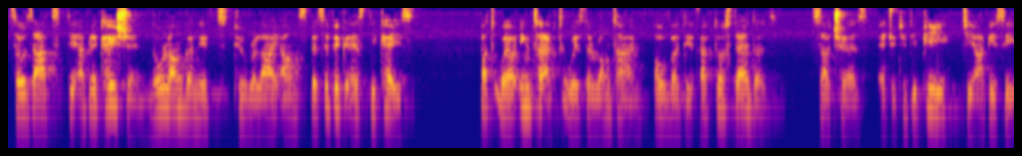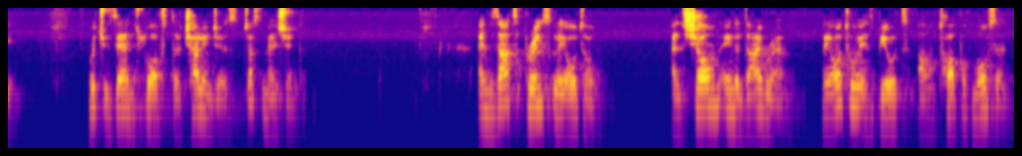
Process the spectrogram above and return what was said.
so that the application no longer needs to rely on specific SDKs, but will interact with the runtime over de facto standards, such as HTTP gRPC, which then solves the challenges just mentioned. And that brings Layotto. As shown in the diagram, Layotto is built on top of MOSN.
